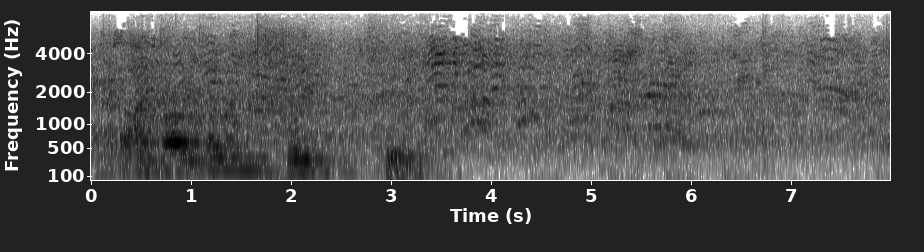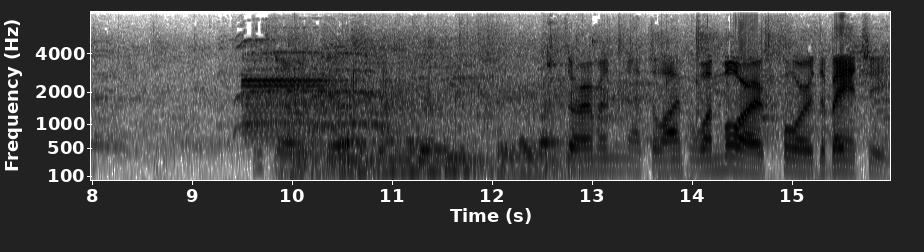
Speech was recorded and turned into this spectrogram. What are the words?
At the line, Carly Thurman, shooting two. Thurman Johnson, Johnson, 13, straight away left. Thurman at the line for one more for the Banshees.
